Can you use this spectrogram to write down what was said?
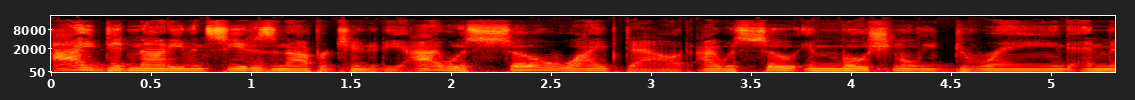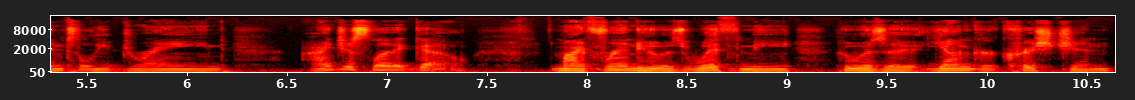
I did not even see it as an opportunity. I was so wiped out. I was so emotionally drained and mentally drained. I just let it go. My friend who was with me, who was a younger Christian,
